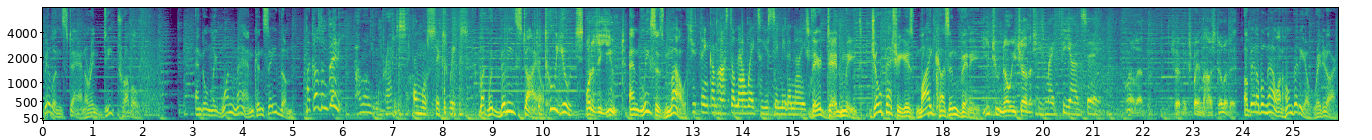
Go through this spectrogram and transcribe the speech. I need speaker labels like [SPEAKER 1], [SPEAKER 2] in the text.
[SPEAKER 1] Bill and Stan are in deep trouble. And only one man can save them.
[SPEAKER 2] My cousin Vinny.
[SPEAKER 3] How long you been practicing?
[SPEAKER 4] Almost six weeks.
[SPEAKER 1] But with Vinny's style
[SPEAKER 4] Two Utes.
[SPEAKER 5] What is a ute?
[SPEAKER 1] and Lisa's mouth,
[SPEAKER 6] You think I'm hostile? Now wait till you see me tonight.
[SPEAKER 1] they're dead meat. Joe Pesci is my cousin Vinny.
[SPEAKER 5] You two know each other?
[SPEAKER 4] She's my fiance.
[SPEAKER 5] Well, that certainly explain the hostility.
[SPEAKER 1] Available now on home video, rated R.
